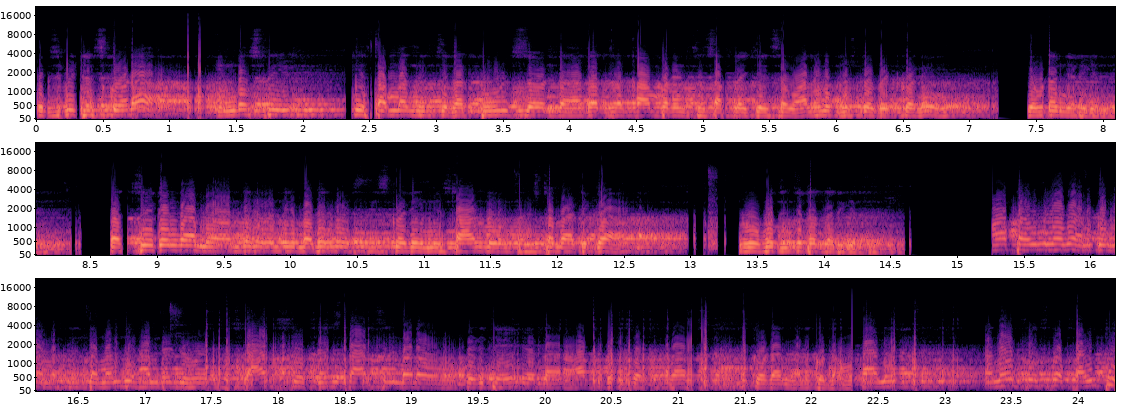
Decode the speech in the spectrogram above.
ఎగ్జిబిటర్స్ కూడా ఇండస్ట్రీకి సంబంధించిన tools and other components supply చేసే వాళ్ళని దృష్టిలో పెట్టుకొని ఇవ్వడం జరిగింది. ప్రత్యేకంగా మేము అందరం ఉండి మెజర్మెంట్స్ తీసుకొని మీ స్టాల్ను సిస్టమేటిక్గా రూపొందించడం జరిగింది. ఆ టైంలోనే అనుకున్నాం అసలు ఇంతమంది హండ్రెడ్ స్టార్స్ టెన్ స్టార్స్ మనం పెడితే ఆకుపడి చూడడానికి అనుకున్నాము కానీ అనౌన్స్ చేసిన ఫైవ్ టు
